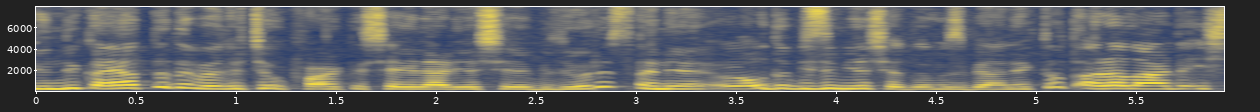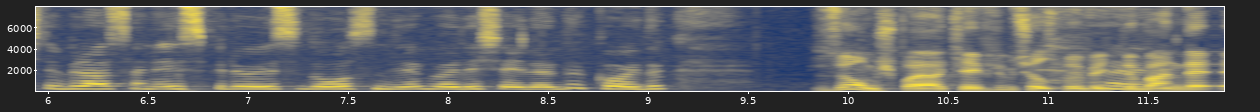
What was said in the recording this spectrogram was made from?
günlük hayatta da böyle çok farklı şeyler yaşayabiliyoruz. Hani o da bizim yaşadığımız bir anekdot. Aralarda işte biraz hani espri öğesi de olsun diye böyle şeyleri de koyduk. Güzel olmuş. Bayağı keyifli bir çalışmayı bekliyor. Evet. Ben de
